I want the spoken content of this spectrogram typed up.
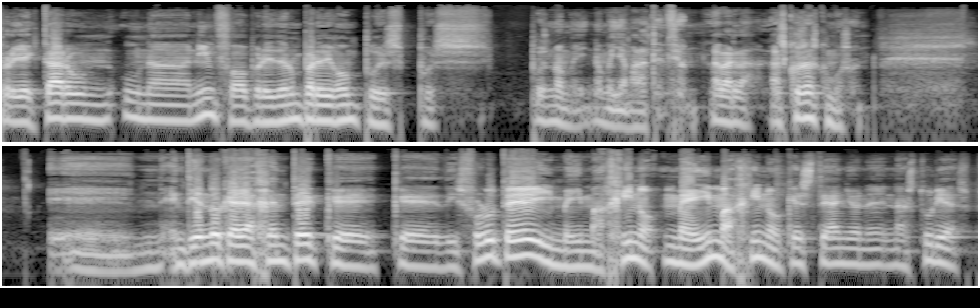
proyectar una ninfa o proyectar un perdigón, pues, pues, pues no me, no me llama la atención, la verdad, las cosas como son. Eh, entiendo que haya gente que, disfrute y me imagino, me imagino que este año en, Asturias,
